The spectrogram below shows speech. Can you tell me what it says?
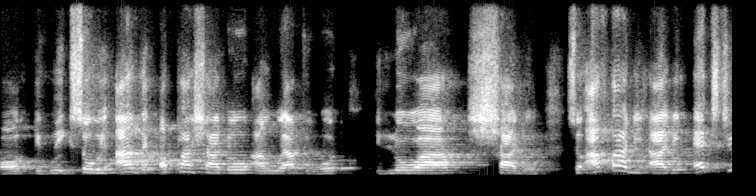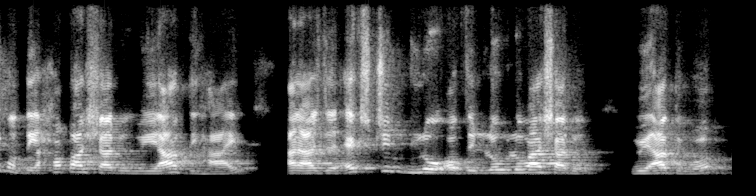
of the wick. So we have the upper shadow and we have the what? The lower shadow. So after the, at the extreme of the upper shadow, we have the high. And at the extreme low of the low, lower shadow, we have the what?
